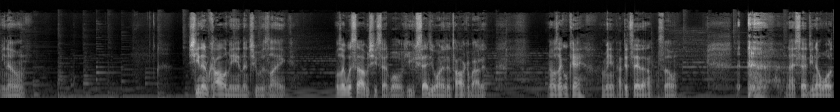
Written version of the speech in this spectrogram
you know. She ended up calling me and then she was like, I was like, what's up? And she said, well, you said you wanted to talk about it. And I was like, okay. I mean, I did say that. So, and I said, you know, well,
